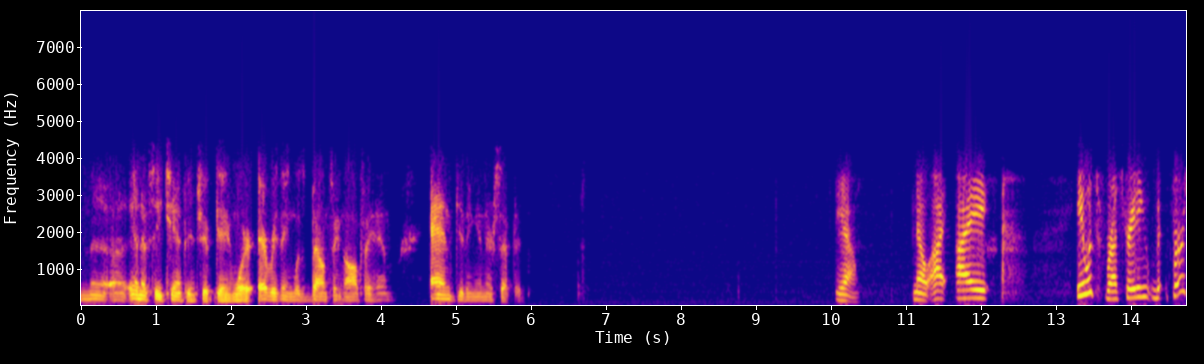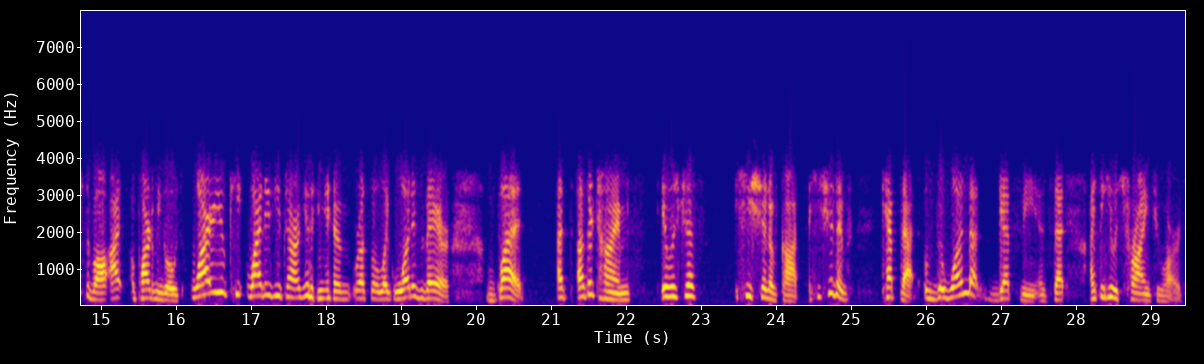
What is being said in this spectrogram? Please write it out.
uh, NFC Championship game, where everything was bouncing off of him and getting intercepted. Yeah. No, I I it was frustrating. But First of all, I a part of me goes, "Why are you keep why do you keep targeting him, Russell? Like what is there?" But at other times, it was just he should have got he should have kept that. The one that gets me is that I think he was trying too hard.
